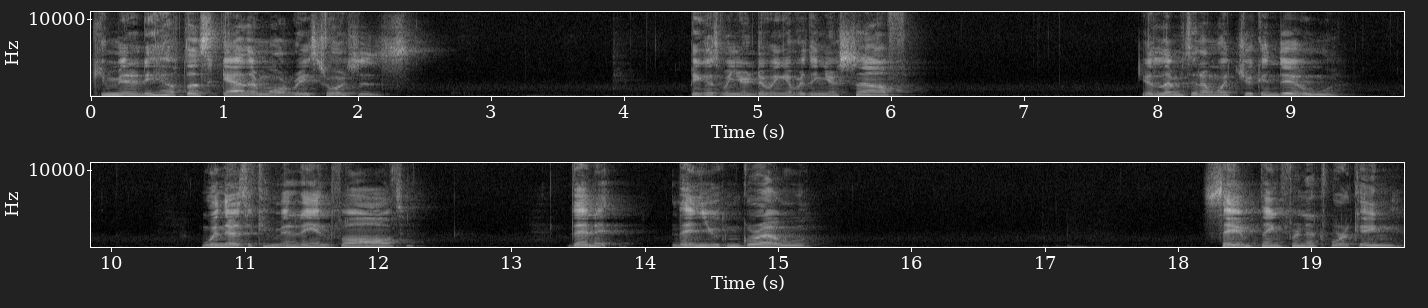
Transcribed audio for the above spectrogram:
Community helps us gather more resources. Because when you're doing everything yourself, you're limited on what you can do. When there's a community involved, then it then you can grow. Same thing for networking.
